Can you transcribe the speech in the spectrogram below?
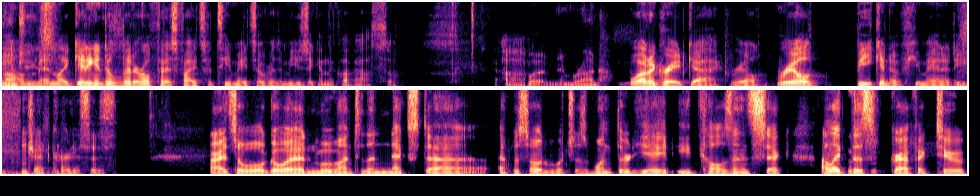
Oh, Um, and like getting into literal fistfights with teammates over the music in the clubhouse. So, uh, What a Nimrod. what a great guy! Real, real beacon of humanity. Chad Curtis is. All right, so we'll go ahead and move on to the next uh, episode, which is 138. Ede calls in sick. I like this graphic too.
